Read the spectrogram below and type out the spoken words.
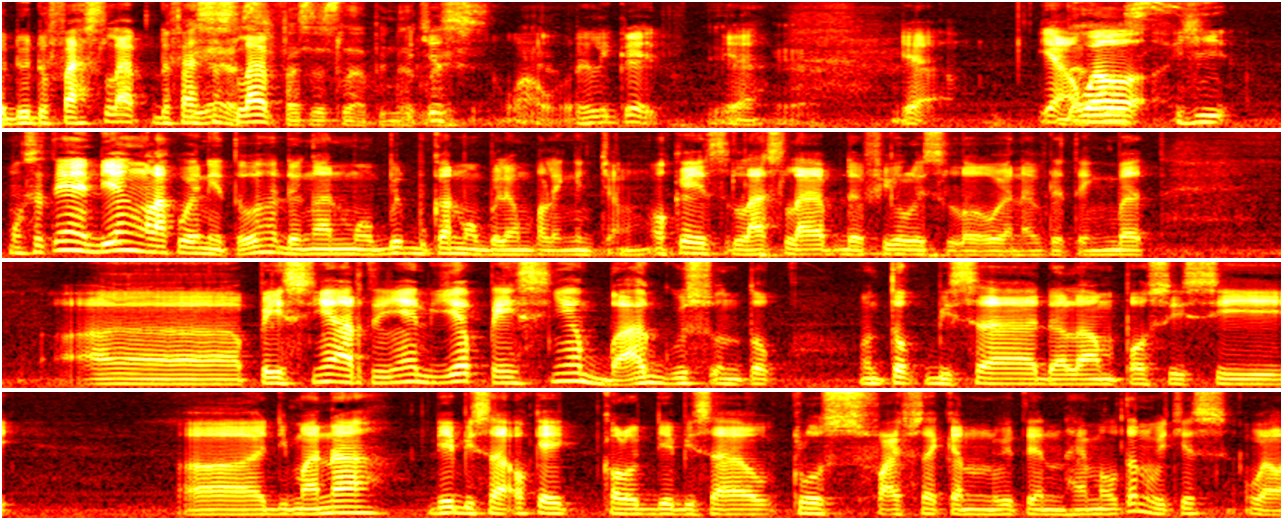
do the fast lap the fastest Yes, lap fastest lap in that which is race. wow Yeah. really great Yeah, yeah yeah. ya That well was- he maksudnya dia ngelakuin itu dengan mobil bukan mobil yang paling kencang oke it's the last lap the fuel is low and everything but uh, pace-nya artinya dia pace-nya bagus untuk untuk bisa dalam posisi uh, di mana dia bisa oke kalau dia bisa close 5 second within Hamilton which is well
